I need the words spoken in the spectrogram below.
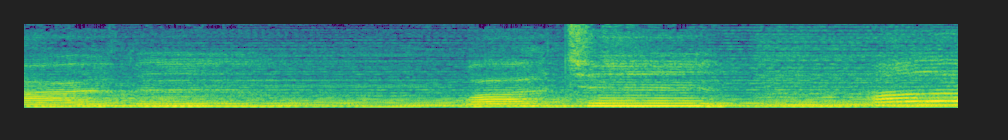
I've been watching all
